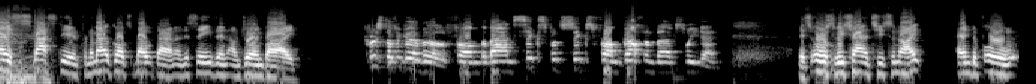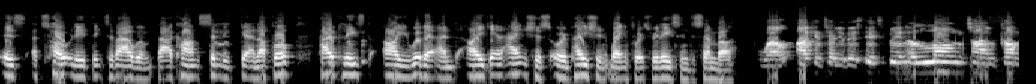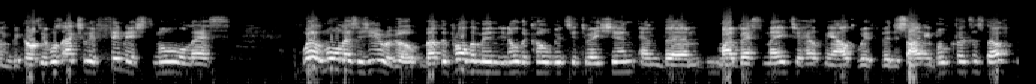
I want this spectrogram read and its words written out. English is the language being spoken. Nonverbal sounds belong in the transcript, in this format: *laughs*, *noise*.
Hey, Sebastian from the Metal Gods Meltdown, and this evening I'm joined by Kristoffer Göbel from the band Six Foot Six from Gothenburg, Sweden. It's awesome to be chatting to you tonight. End of All is a totally addictive album that I can't simply get enough of. How pleased are you with it, and are you getting anxious or impatient waiting for its release in December? Well, I can tell you this, it's been a long time coming because it was actually finished more or less, well, more or less a year ago. But the problem in, you know, the COVID situation and um, my best mate to help me out with the designing booklets and stuff,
